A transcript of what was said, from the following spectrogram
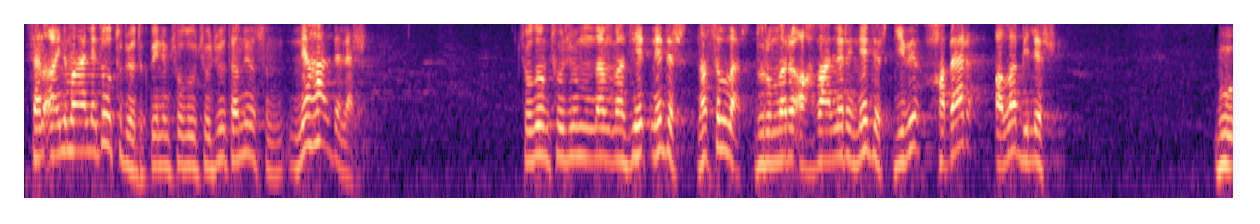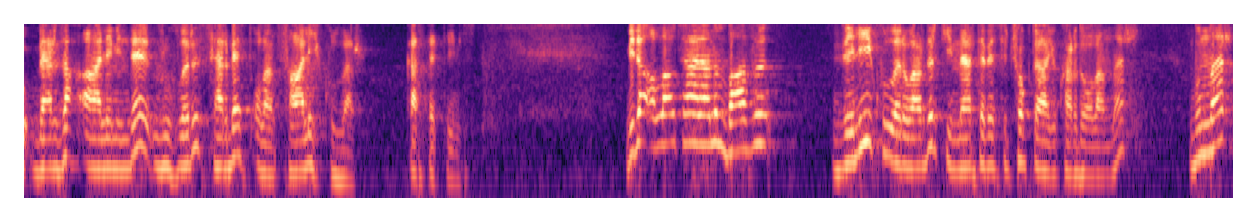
Sen aynı mahallede oturuyorduk. Benim çoluğu çocuğu tanıyorsun. Ne haldeler? Çoluğum çocuğumdan vaziyet nedir? Nasıllar? Durumları, ahvalleri nedir? Gibi haber alabilir. Bu berzah aleminde ruhları serbest olan salih kullar kastettiğimiz. Bir de Allahu Teala'nın bazı veli kulları vardır ki mertebesi çok daha yukarıda olanlar. Bunlar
